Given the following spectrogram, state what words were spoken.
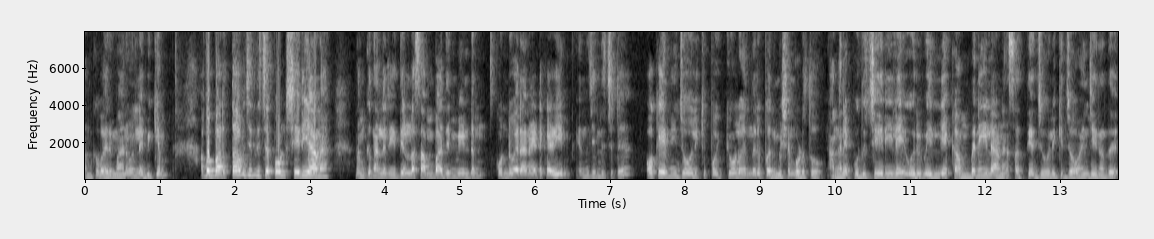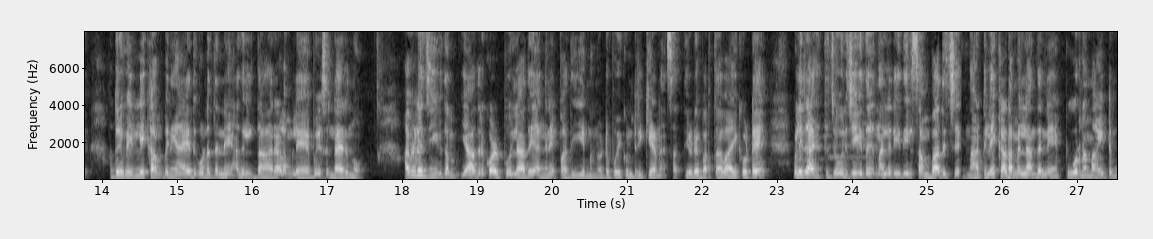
നമുക്ക് വരുമാനവും ലഭിക്കും. അപ്പോൾ ഭർത്താവ് ചിന്തിച്ചപ്പോൾ ശരിയാണ് നമുക്ക് നല്ല രീതിയിലുള്ള സമ്പാദ്യം വീണ്ടും കൊണ്ടുവരാനായിട്ട് കഴിയും എന്ന് ചിന്തിച്ചിട്ട് ഓക്കെ നീ ജോലിക്ക് പൊയ്ക്കോളൂ എന്നൊരു പെർമിഷൻ കൊടുത്തു. അങ്ങനെ പുതുച്ചേരിയിലെ ഒരു വലിയ കമ്പനിയിലാണ് സത്യ ജോലിക്ക് ജോയിൻ ചെയ്യുന്നത്. അതൊരു വലിയ കമ്പനി ആയതുകൊണ്ട് തന്നെ അതിൽ ധാരാളം ലേബേഴ്സ് ഉണ്ടായിരുന്നു. അവരുടെ ജീവിതം യാതൊരു കുഴപ്പമില്ലാതെ അങ്ങനെ പതിയെ മുന്നോട്ട് പോയിക്കൊണ്ടിരിക്കുകയാണ്. സത്യയുടെ ഭർത്താവ് ആയിക്കോട്ടെ വെളി രാജ്യത്ത് ജോലി ചെയ്ത് നല്ല രീതിയിൽ സമ്പാദിച്ച് നാട്ടിലെ കടമെല്ലാം തന്നെ പൂർണമായിട്ടും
